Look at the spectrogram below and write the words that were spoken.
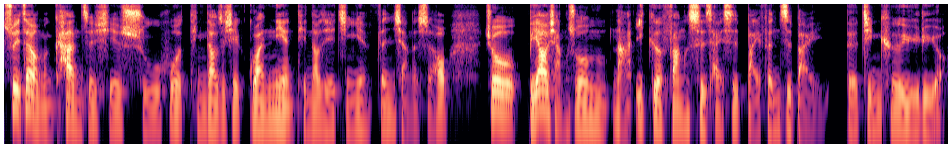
所以在我们看这些书或听到这些观念、听到这些经验分享的时候，就不要想说哪一个方式才是百分之百。的金科玉律哦，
